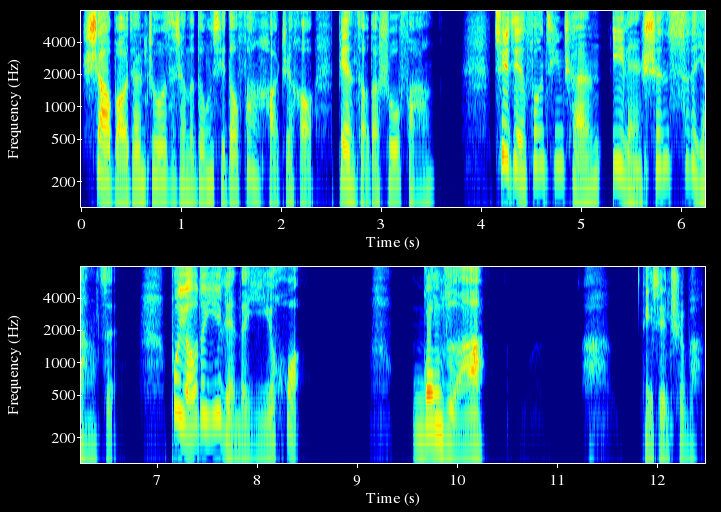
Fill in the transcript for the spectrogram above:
少保将桌子上的东西都放好之后，便走到书房，却见风清晨一脸深思的样子，不由得一脸的疑惑。公子，啊，你先吃吧，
